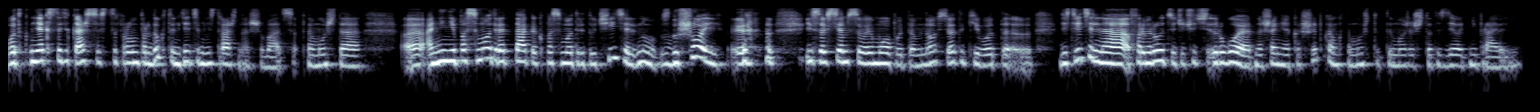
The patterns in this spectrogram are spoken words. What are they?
Вот мне, кстати, кажется, с цифровым продуктом детям не страшно ошибаться, потому что э, они не посмотрят так, как посмотрит учитель, ну, с душой э, и со всем своим опытом, но все-таки вот э, действительно формируется чуть-чуть другое отношение к ошибкам, к тому, что ты можешь что-то сделать неправильно.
